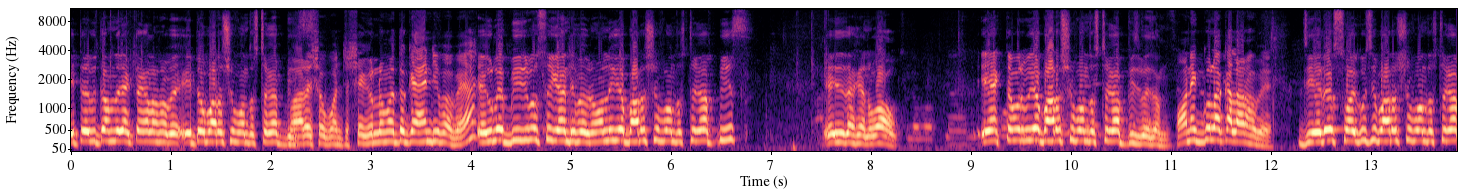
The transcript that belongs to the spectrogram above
এটার ভিতরে আমাদের একটা কালার হবে। এটাও বারোশো পঞ্চাশ টাকা পিস বারোশো পঞ্চাশ সেগুলোর মধ্যে গ্যারান্টি পাবে হ্যাঁ? এগুলো বিশ বছর গ্যারান্টি পাবে। অনলি বারোশো পঞ্চাশ টাকা পিস এই যে দেখেন ওয়াও এই একটা পড়বে গিয়ে বারোশো পঞ্চাশ টাকা পিস ভাইজান। অনেকগুলা কালার হবে। যে এটা ছয় কুচি বারোশো পঞ্চাশ টাকা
